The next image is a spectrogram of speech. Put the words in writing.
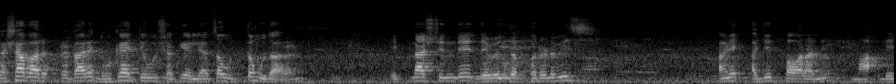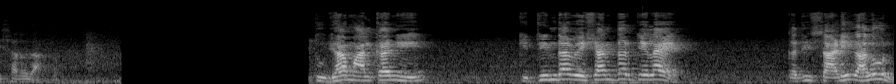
कशा प्रकारे धोक्यात येऊ शकेल याचं उत्तम उदाहरण एकनाथ शिंदे देवेंद्र फडणवीस आणि अजित पवारांनी मा देशाला दाखवलं. तुझ्या मालकानी कितींदा वेषांतर केलाय? कधी साडी घालून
